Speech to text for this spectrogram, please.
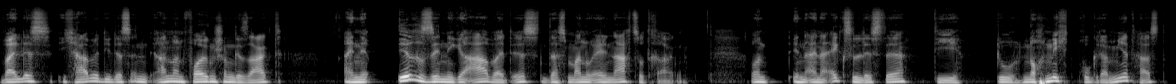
weil es, ich habe dir das in anderen Folgen schon gesagt, eine irrsinnige Arbeit ist, das manuell nachzutragen. Und in einer Excel-Liste, die du noch nicht programmiert hast,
